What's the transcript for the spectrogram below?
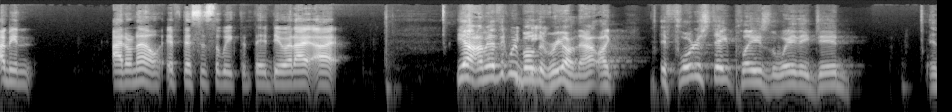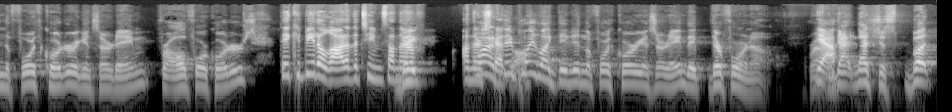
I mean, I don't know if this is the week that they do it. I, I Yeah, I mean, I think we both agree on that. Like, if Florida State plays the way they did in the fourth quarter against Notre Dame for all four quarters, they could beat a lot of the teams on their they, on their well, if they played like they did in the fourth quarter against Notre Dame, they they're four and zero. Right? Yeah. that, that's just. But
